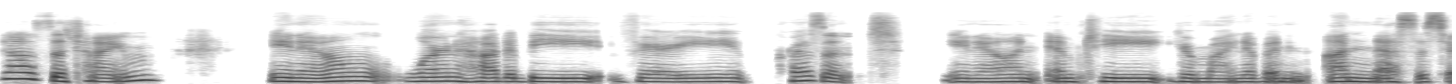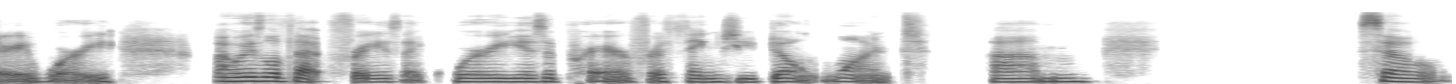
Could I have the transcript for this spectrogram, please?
now's the time. You know, learn how to be very present, you know, and empty your mind of an unnecessary worry. I always love that phrase like worry is a prayer for things you don't want. Um, so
